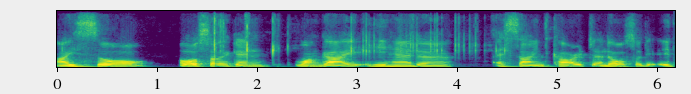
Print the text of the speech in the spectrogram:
I saw also again one guy. He had a, a signed card, and also the, it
